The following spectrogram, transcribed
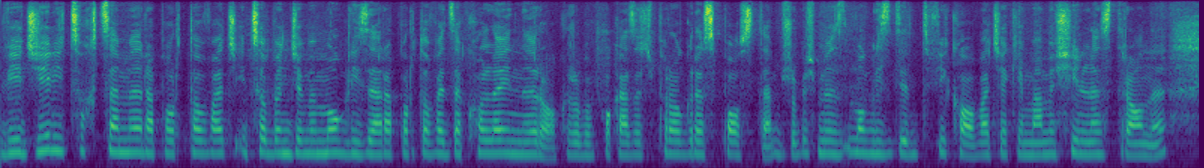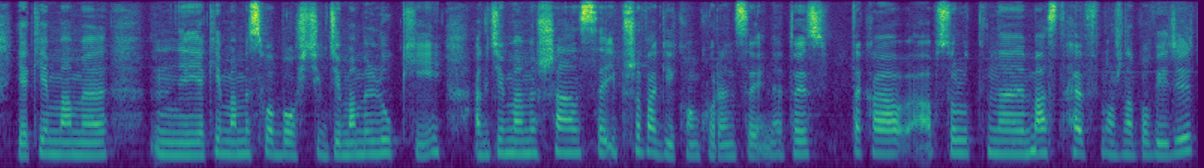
wiedzieli, co chcemy raportować i co będziemy mogli zaraportować za kolejny rok, żeby pokazać progres, postęp, żebyśmy mogli zidentyfikować, jakie mamy silne strony, jakie mamy, mm, jakie mamy słabości, gdzie mamy luki, a gdzie mamy szanse i przewagi konkurencyjne. To jest taka absolutny must have, można powiedzieć,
